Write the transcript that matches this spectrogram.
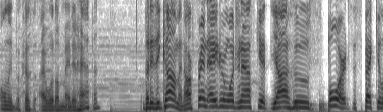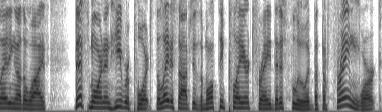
Only because I would have made it happen. But is he coming? Our friend Adrian Wojnarowski at Yahoo Sports is speculating otherwise. This morning, he reports the latest option is a multiplayer trade that is fluid, but the framework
